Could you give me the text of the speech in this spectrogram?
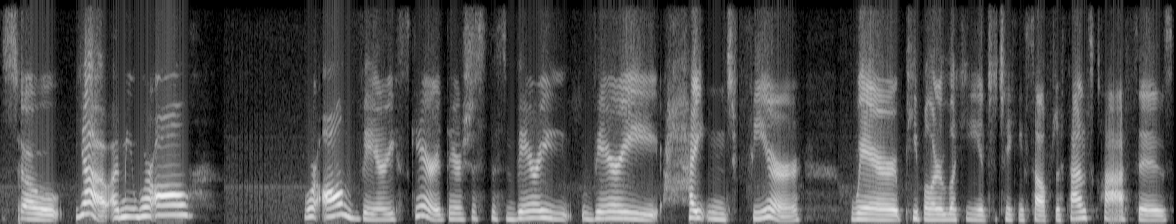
So yeah, I mean, we're all we're all very scared. There's just this very, very heightened fear where people are looking into taking self defense classes.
